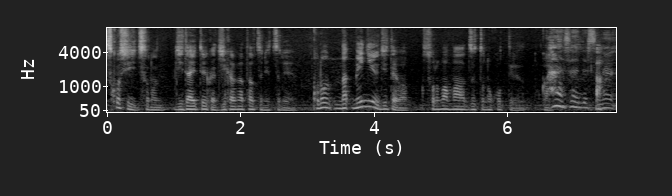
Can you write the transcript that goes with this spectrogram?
少しその時代というか時間が経つにつれこのなメニュー自体はそのままずっと残ってるのか、はい、そうですね。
